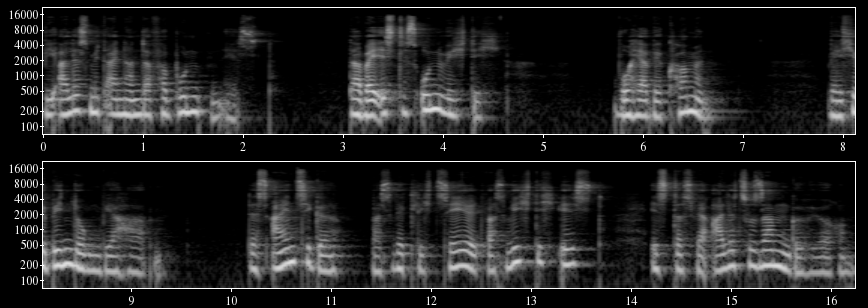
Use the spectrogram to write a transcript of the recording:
wie alles miteinander verbunden ist. Dabei ist es unwichtig, woher wir kommen, welche Bindungen wir haben. Das Einzige, was wirklich zählt, was wichtig ist, ist, dass wir alle zusammengehören.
